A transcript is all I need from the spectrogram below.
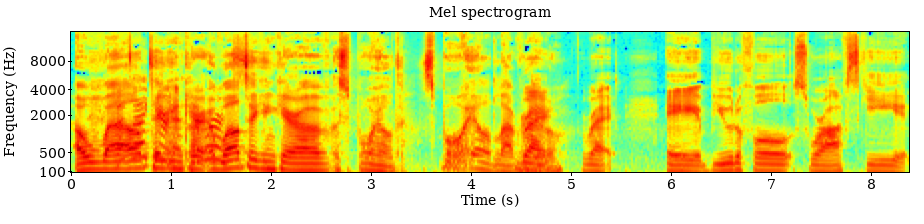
a well taken care, a well taken care of, spoiled, spoiled right, labradoodle. right. A beautiful Swarovski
